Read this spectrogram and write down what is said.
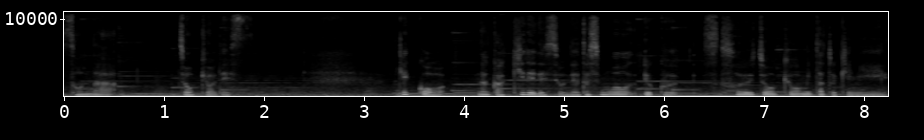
そんな状況です。結構なんか綺麗ですよね。私もよくそういう状況を見た時に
